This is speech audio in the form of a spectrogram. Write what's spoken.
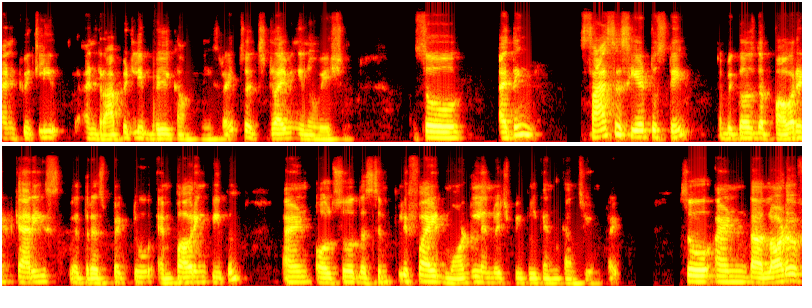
and quickly and rapidly build companies, right? So it's driving innovation. So I think SaaS is here to stay because the power it carries with respect to empowering people and also the simplified model in which people can consume, right? So, and a lot of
